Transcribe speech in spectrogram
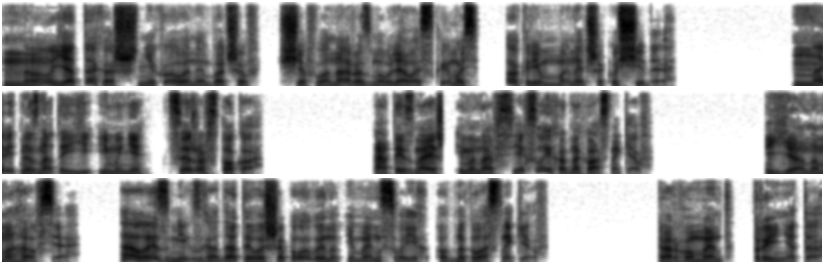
Ну, я також ніколи не бачив, щоб вона розмовляла з кимось, окрім мене чи Кощіди. Навіть не знати її імені це жорстоко. А ти знаєш імена всіх своїх однокласників? Я намагався, але зміг згадати лише половину імен своїх однокласників. Аргумент прийнято.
